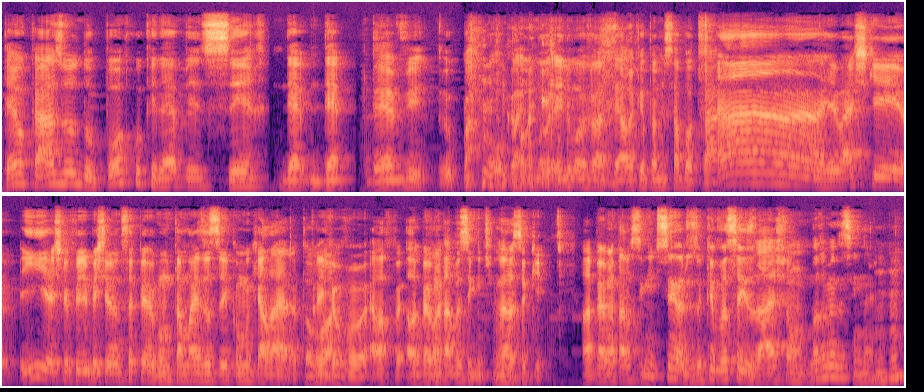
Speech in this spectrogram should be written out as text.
tem o caso do porco que deve ser. Deve. Deve. deve opa, opa, ele moveu a tela aqui para me sabotar. Ah, eu acho que. Ih, acho que eu fiz besteira nessa pergunta, mas eu sei como que ela era. Então que eu vou. Ela, ela Então perguntava o seguinte, não era isso aqui. Ela perguntava o seguinte, senhores, o que vocês acham, mais ou menos assim, né? Uhum.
